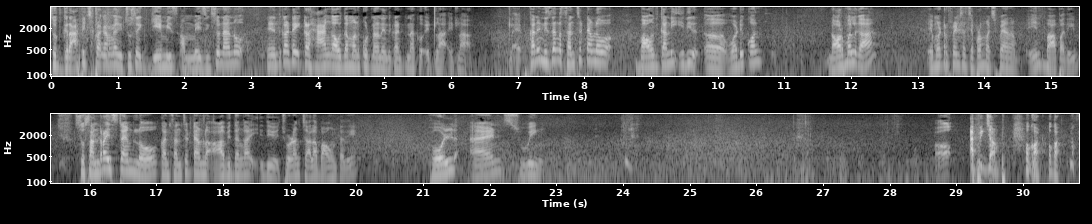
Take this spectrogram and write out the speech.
సో గ్రాఫిక్స్ ప్రకారంగా ఇది చూసే గేమ్ ఈజ్ అమేజింగ్ సో నేను నేను ఎందుకంటే ఇక్కడ హ్యాంగ్ అవుదాం అనుకుంటున్నాను. ఎందుకంటే నాకు ఇట్లా ఇట్లా ఇట్లా. కానీ నిజంగా సన్సెట్ టైంలో బాగుంది. కానీ ఇది వాట్ యూ కాల్ నార్మల్గా ఏమంటారు ఫ్రెండ్స్ అది చెప్పడం మర్చిపోయాను. ఏంది బాపది సో సన్ రైజ్ టైంలో కానీ సన్సెట్ టైంలో ఆ విధంగా ఇది చూడడానికి చాలా బాగుంటుంది. Hold and swing Oh, epic jump! Oh god, oh god. No.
